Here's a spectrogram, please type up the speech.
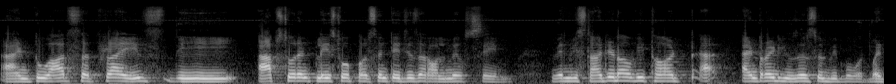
And to our surprise, the App Store and Play Store percentages are almost same. When we started off, we thought Android users will be more, but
